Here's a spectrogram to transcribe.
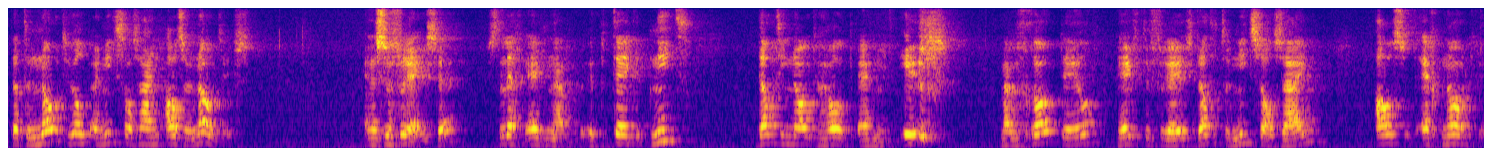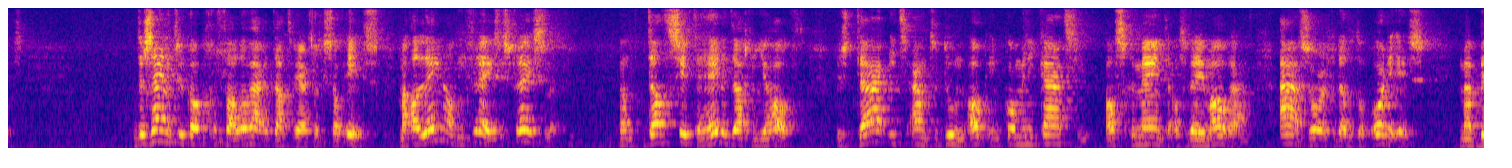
dat de noodhulp er niet zal zijn als er nood is. En een vrees, hè? Dus dan leg ik even naar. Het betekent niet dat die noodhulp er niet is, maar een groot deel heeft de vrees dat het er niet zal zijn als het echt nodig is. Er zijn natuurlijk ook gevallen waar het daadwerkelijk zo is. Maar alleen al die vrees is vreselijk. Want dat zit de hele dag in je hoofd. Dus daar iets aan te doen, ook in communicatie, als gemeente, als WMO-raad. A, zorgen dat het op orde is. Maar B,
